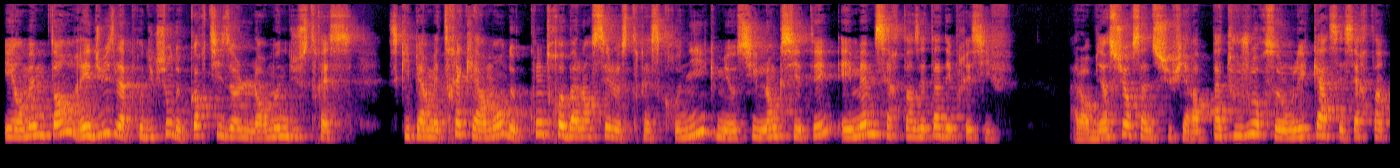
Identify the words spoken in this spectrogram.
et en même temps réduisent la production de cortisol, l'hormone du stress, ce qui permet très clairement de contrebalancer le stress chronique, mais aussi l'anxiété et même certains états dépressifs. Alors bien sûr, ça ne suffira pas toujours selon les cas, c'est certain,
